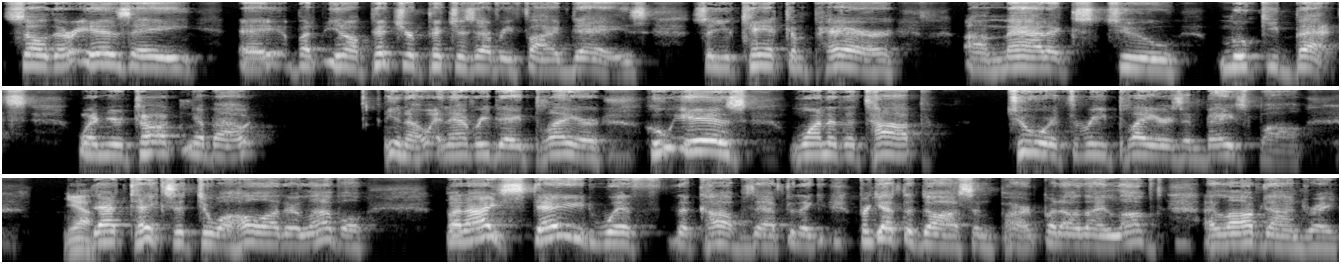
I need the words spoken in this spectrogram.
so there is a a but you know, a pitcher pitches every five days, so you can't compare uh, Maddux to Mookie Betts when you're talking about you know an everyday player who is one of the top two or three players in baseball. Yeah. That takes it to a whole other level. But I stayed with the Cubs after they forget the Dawson part. But oh, I loved I loved Andre,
